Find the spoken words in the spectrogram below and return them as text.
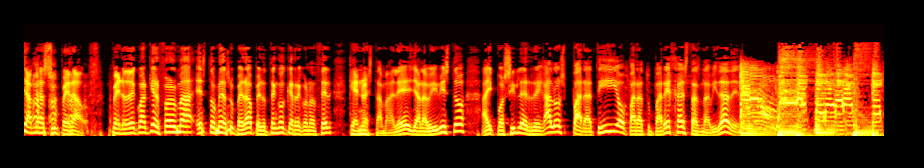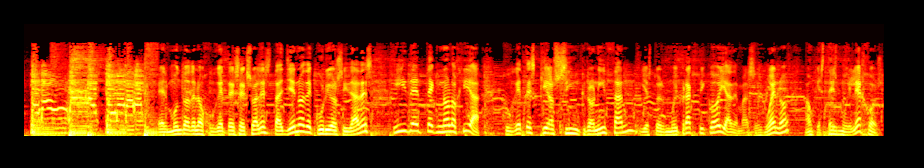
ya me ha superado. Pero de cualquier forma, esto me ha superado, pero tengo que reconocer que no está mal, ¿eh? Ya lo habéis visto, hay posibles regalos para ti o para tu pareja estas navidades. El mundo de los juguetes sexuales está lleno de curiosidades y de tecnología. Juguetes que os sincronizan, y esto es muy práctico y además es bueno, aunque estéis muy lejos.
